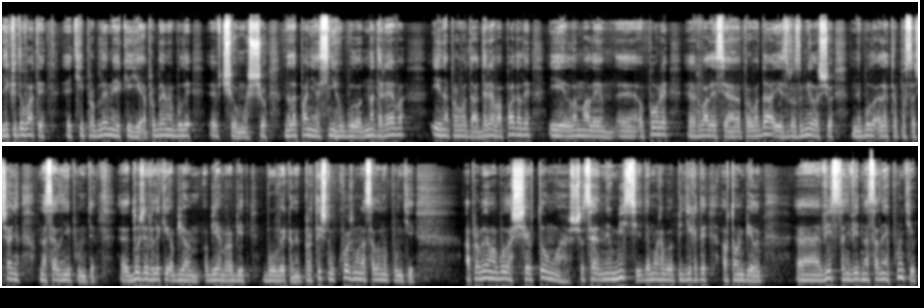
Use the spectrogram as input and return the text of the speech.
ліквідувати ті проблеми, які є. А проблеми були в чому? Що налипання снігу було на дерева і на провода. Дерева падали і ламали е, опори, рвалися провода, і зрозуміло, що не було електропостачання в населені пункти. Е, Дуже великий об'єм об'єм робіт був виконаний, практично в кожному населеному пункті. А проблема була ще в тому, що це не в місці, де можна було під'їхати автомобілем. Е, Відстань від населених пунктів,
